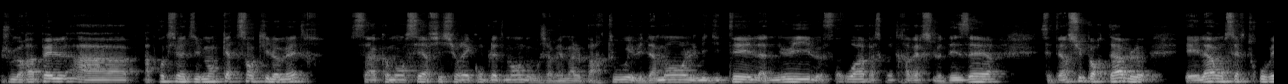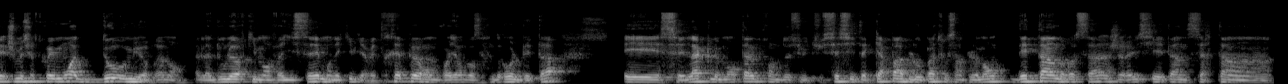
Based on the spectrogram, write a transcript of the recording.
je me rappelle à approximativement 400 km, ça a commencé à fissurer complètement, donc j'avais mal partout, évidemment, l'humidité, la nuit, le froid, parce qu'on traverse le désert, c'était insupportable. Et là, on s'est retrouvé, je me suis retrouvé moi dos au mur, vraiment. La douleur qui m'envahissait, mon équipe y avait très peur en me voyant dans un drôle d'état. Et c'est là que le mental prend le dessus. Tu sais si tu es capable ou pas tout simplement d'éteindre ça. J'ai réussi à éteindre certains,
